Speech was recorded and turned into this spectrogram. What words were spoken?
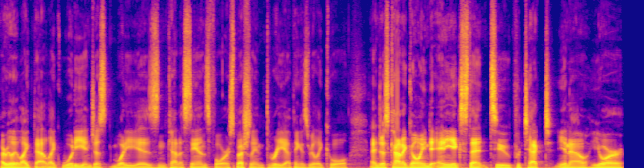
I really like that. Like Woody and just what he is and kind of stands for, especially in three, I think is really cool. And just kind of going to any extent to protect, you know, your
